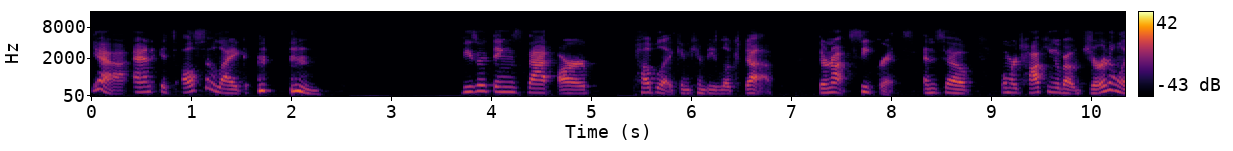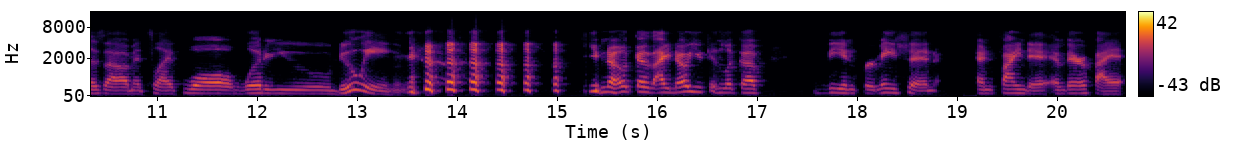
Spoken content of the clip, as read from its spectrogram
Yeah. And it's also like these are things that are public and can be looked up. They're not secrets. And so when we're talking about journalism, it's like, well, what are you doing? you know, because I know you can look up the information and find it and verify it.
